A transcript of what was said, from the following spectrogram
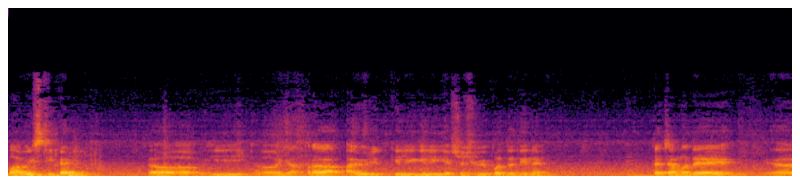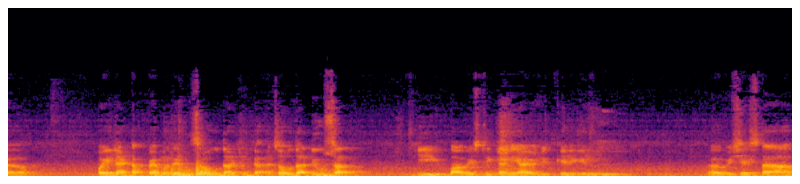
बावीस ठिकाणी ही यात्रा आयोजित केली गेली यशस्वी पद्धतीने. त्याच्यामध्ये पहिल्या टप्प्यामध्ये चौदा ठिका चौदा दिवसात ही बावीस ठिकाणी आयोजित केली गेली. विशेषतः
